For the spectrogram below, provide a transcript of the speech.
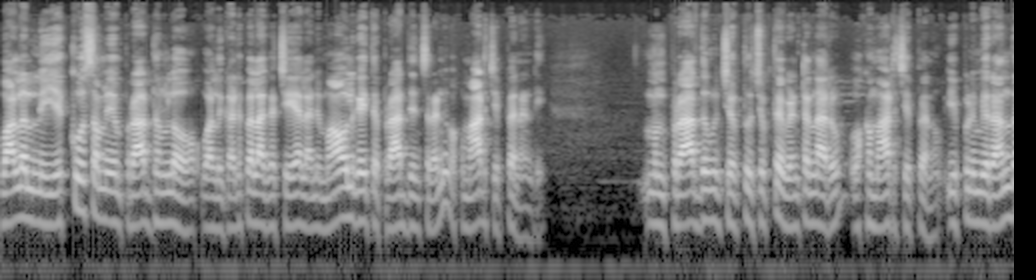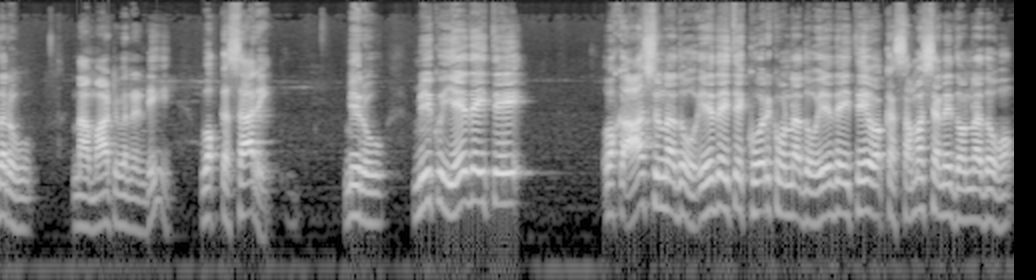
వాళ్ళని ఎక్కువ సమయం ప్రార్థనలో వాళ్ళు గడిపేలాగా చేయాలని మామూలుగా అయితే ప్రార్థించాలని ఒక మాట చెప్పానండి. మన ప్రార్థన గురించి చెప్తూ చెప్తే వింటున్నారు ఒక మాట చెప్పాను. ఇప్పుడు మీరు అందరూ నా మాట వినండి. ఒక్కసారి మీరు మీకు ఏదైతే ఒక ఆశ ఉన్నదో ఏదైతే కోరిక ఉన్నదో ఏదైతే ఒక సమస్య అనేది ఉన్నదో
